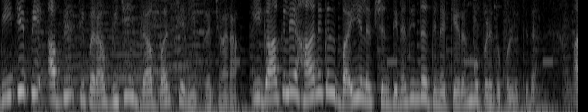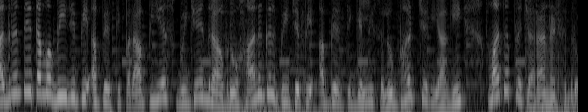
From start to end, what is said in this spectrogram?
ಬಿಜೆಪಿ ಅಭ್ಯರ್ಥಿ ಪರ ವಿಜೇಂದ್ರ ಭರ್ಜರಿ ಪ್ರಚಾರ. ಈಗಾಗಲೇ ಹಾನಗಲ್ ಬೈ ಎಲೆಕ್ಷನ್ ದಿನದಿಂದ ದಿನಕ್ಕೆ ರಂಗು ಪಡೆದುಕೊಳ್ಳುತ್ತಿದೆ. ಅದರಂತೆ ತಮ್ಮ ಬಿಜೆಪಿ ಅಭ್ಯರ್ಥಿ ಪರ ಪಿಎಸ್ ವಿಜೇಂದ್ರ ಅವರು ಹಾನಗಲ್ ಬಿಜೆಪಿ ಅಭ್ಯರ್ಥಿ ಗೆಲ್ಲಿಸಲು ಭರ್ಜರಿಯಾಗಿ ಮತ ಪ್ರಚಾರ ನಡೆಸಿದರು.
